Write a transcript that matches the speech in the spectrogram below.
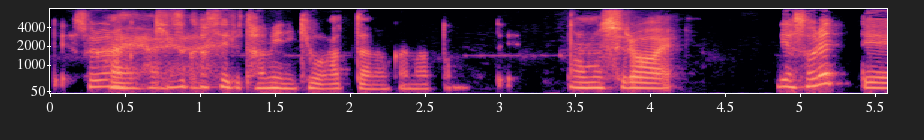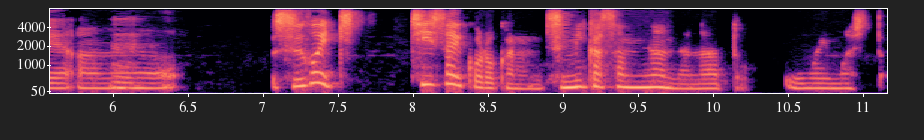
て、それをなんかはいはいはい気づかせるために今日あったのかなと思って。面白い。で、それって、あの、すごいち小さい頃からの積み重ねなんだなと思いました。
